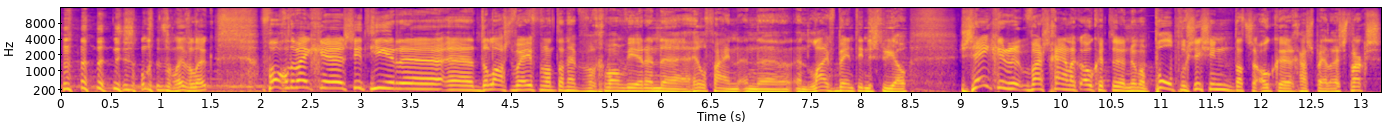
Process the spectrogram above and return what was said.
dat is altijd wel even leuk. Volgende week zit hier The Last Wave. Want dan hebben we gewoon weer een heel fijn een, een live band in de studio. Zeker waarschijnlijk ook het uh, nummer Pole Position. Dat ze ook uh, gaan spelen. En straks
